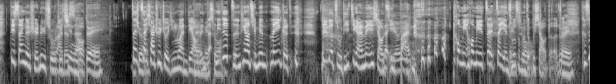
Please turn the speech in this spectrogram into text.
第三个旋律出来的时候，对，再再下去就已经乱掉了，你你就只能听到前面那一个 第一个主题进来那一小节一半。后面后面再再演出什么就不晓得，对。对，可是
